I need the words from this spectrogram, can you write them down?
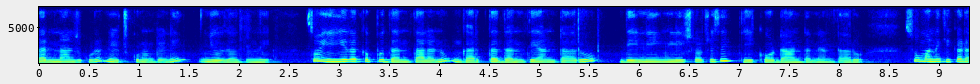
టర్మినాలజీ కూడా నేర్చుకుని ఉంటేనే యూజ్ అవుతుంది. సో ఈ రకపు దంతాలను గర్త దంతి అంటారు. దీన్ని ఇంగ్లీష్లో వచ్చేసి తీకో డాంట్ అని అంటారు. సో మనకి ఇక్కడ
